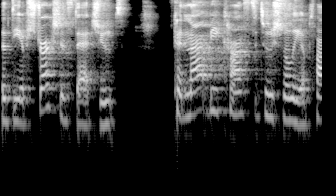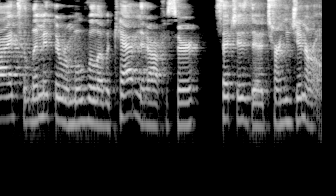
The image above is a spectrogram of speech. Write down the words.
that the obstruction statutes could not be constitutionally applied to limit the removal of a cabinet officer, such as the attorney general.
